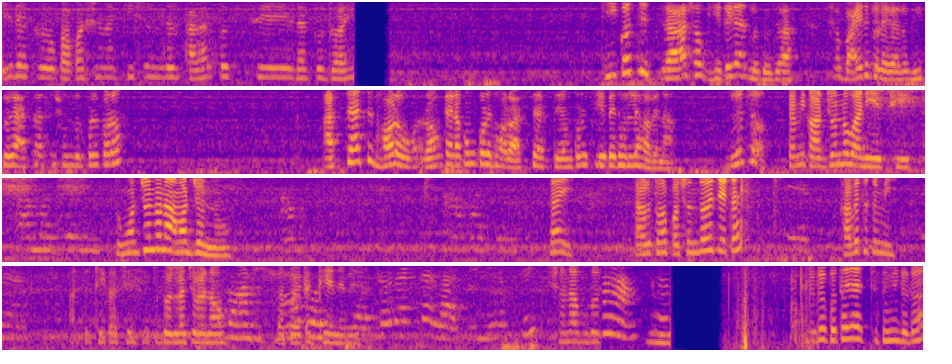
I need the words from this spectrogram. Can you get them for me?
এই দেখো পাপার সঙ্গে কি সুন্দর কালার করছে দেখো ড্রয়িং কি করছিস? যা সব ঘেটে গেল তো যা। সব বাইরে চলে গেল। ভিতরে আস্তে আস্তে সুন্দর করে করো। আস্তে আস্তে ধরো রংটা এরকম করে ধরো আস্তে আস্তে এরকম করে চেপে ধরলে হবে না। বুঝেছ? আমি কার জন্য বানিয়েছি? তোমার জন্য না আমার জন্য? তাই? তাহলে তোমার পছন্দ হয়েছে এটা? খাবে তো তুমি? আচ্ছা ঠিক আছে একটু দোলনা চলে নাও তারপর এটা খেয়ে নেবে। সোনা পুরো ডোডো কোথায় যাচ্ছে তুমি ডোডো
